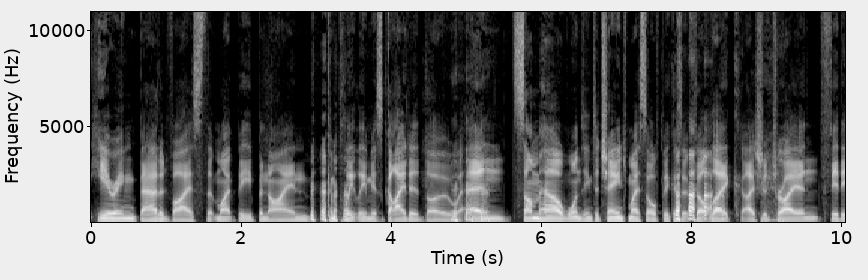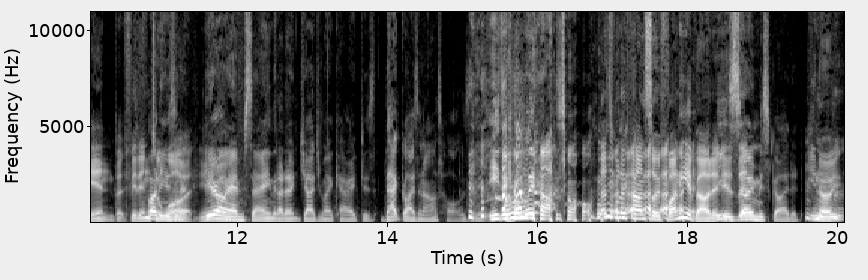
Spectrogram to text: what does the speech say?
hearing bad advice that might be benign, completely misguided though, and somehow wanting to change myself because it felt like I should try and fit in. But fit into Funny, what? Here know? I am saying that I don't judge my characters. That guy's an asshole, isn't he? He's a complete asshole. That's what I found so funny about it. He's is so that, misguided. You know,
